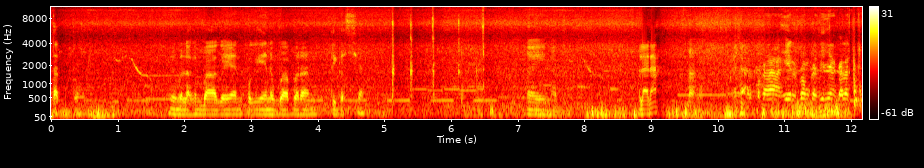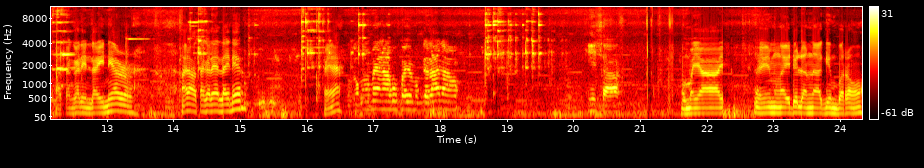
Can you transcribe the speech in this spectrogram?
tatlo. May malaking bagay yan pag yan nagbabaran. Tigas yan. Ay, nako. Wala na? Napaka-hirap kasi niya kalat. Tanggalin liner. Ano, tanggalin liner? Kaya na? Baka mamaya nga po pa yung magdala na. Isa. Mamaya, ayun mga idol ang naging bara oh,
